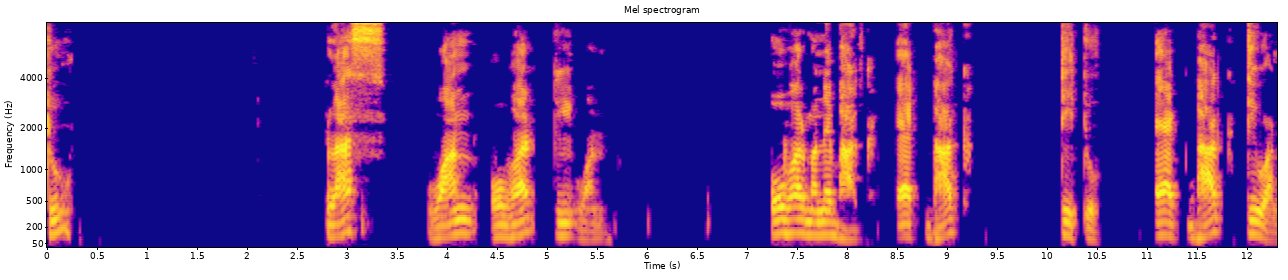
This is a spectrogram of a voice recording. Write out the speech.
two plus one over T one over মানে ভাগ, এক ভাগ টি টু এক ভাগ টি ওয়ান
